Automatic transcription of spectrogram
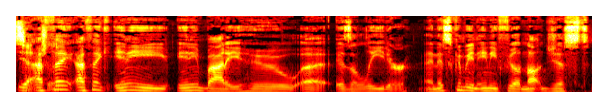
Yeah, I think I think any anybody who uh, is a leader, and this can be in any field, not just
